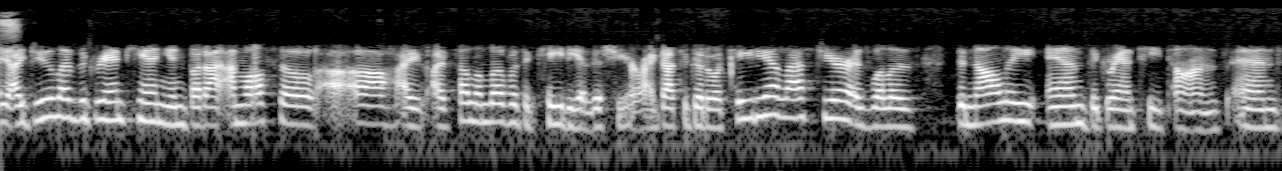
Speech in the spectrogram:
yes. I, I do love the Grand Canyon, but I, I'm also uh, I, I fell in love with Acadia this year. I got to go to Acadia last year, as well as Denali and the Grand Tetons, and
